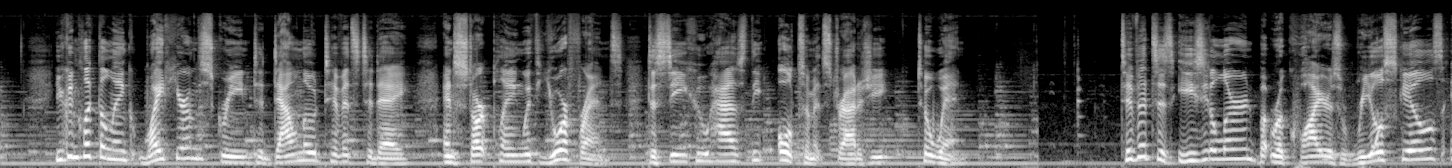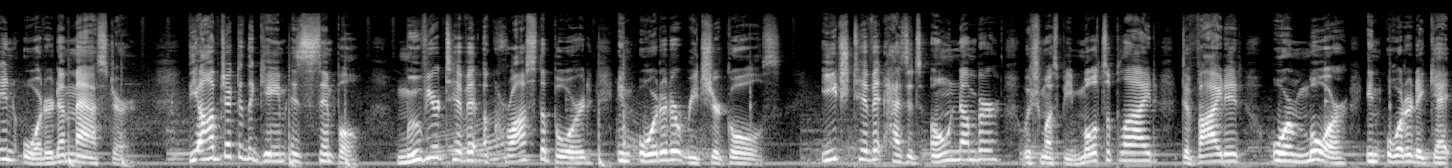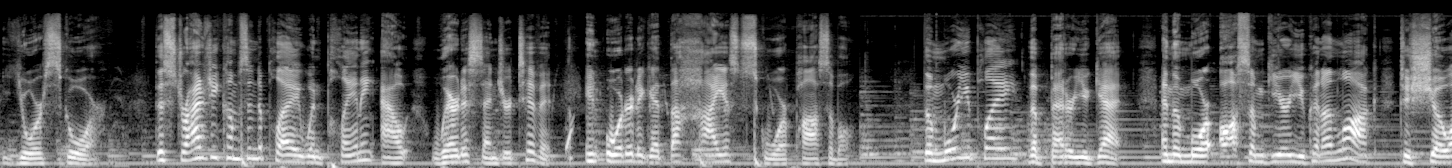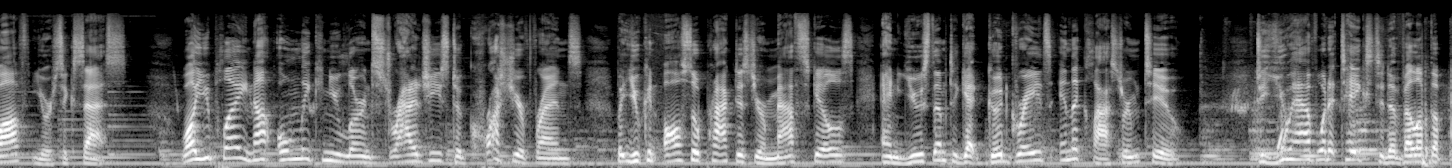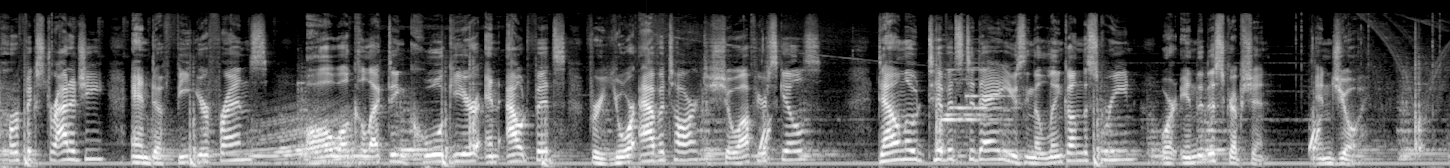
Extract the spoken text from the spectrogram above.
You can click the link right here on the screen to download TiViTz today and start playing with your friends to see who has the ultimate strategy to win. TiViTz is easy to learn but requires real skills in order to master. The object of the game is simple. Move your Tivit across the board in order to reach your goals. Each Tivit has its own number, which must be multiplied, divided, or more in order to get your score. The strategy comes into play when planning out where to send your Tivit in order to get the highest score possible. The more you play, the better you get, and the more awesome gear you can unlock to show off your success. While you play, not only can you learn strategies to crush your friends, but you can also practice your math skills and use them to get good grades in the classroom too. Do you have what it takes to develop the perfect strategy and defeat your friends? All while collecting cool gear and outfits for your avatar to show off your skills? Download TiViTz today using the link on the screen or in the description. Enjoy.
